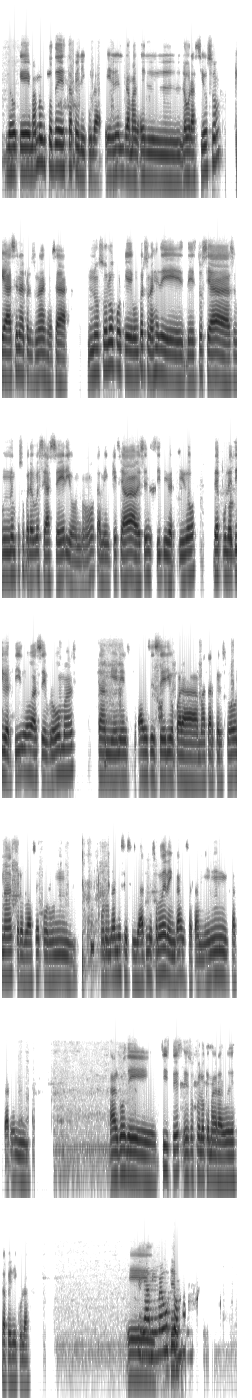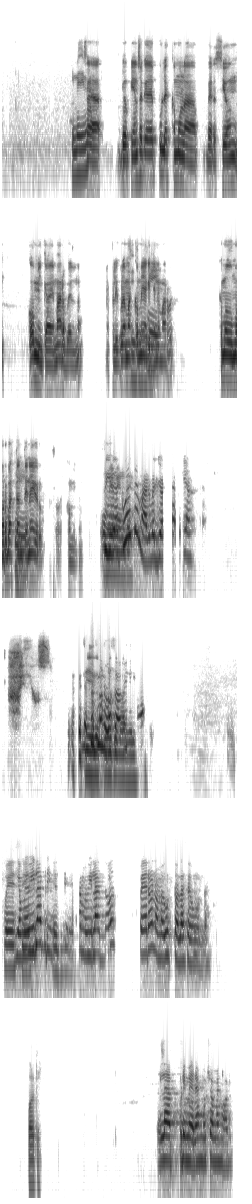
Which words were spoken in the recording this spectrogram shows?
Lo que más me gustó de esta película es el drama, el, lo gracioso que hacen al personaje. O sea, no solo porque un personaje de, de esto sea, un superhéroe sea serio, ¿no? También que sea a veces sí, divertido. Deadpool es divertido, hace bromas. También es a veces serio para matar personas, pero lo hace por un, por una necesidad no solo de venganza, también sacar un- algo de chistes, eso fue lo que me agradó de esta película. Sí, a mí Eh, me gustó más. dime, O sea, yo pienso que Deadpool es como la versión cómica de Marvel, ¿no? La película más Sí, sí, cómica que tiene Marvel. Como de humor bastante Sí. negro. Cómico. Sí, Obviamente. después de Marvel, yo no sabía. Ay, Dios. No sabía. Pues Yo sí. me vi la primera, Es- me vi las dos, pero no me gustó la segunda. ¿Por qué? La primera es mucho mejor.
